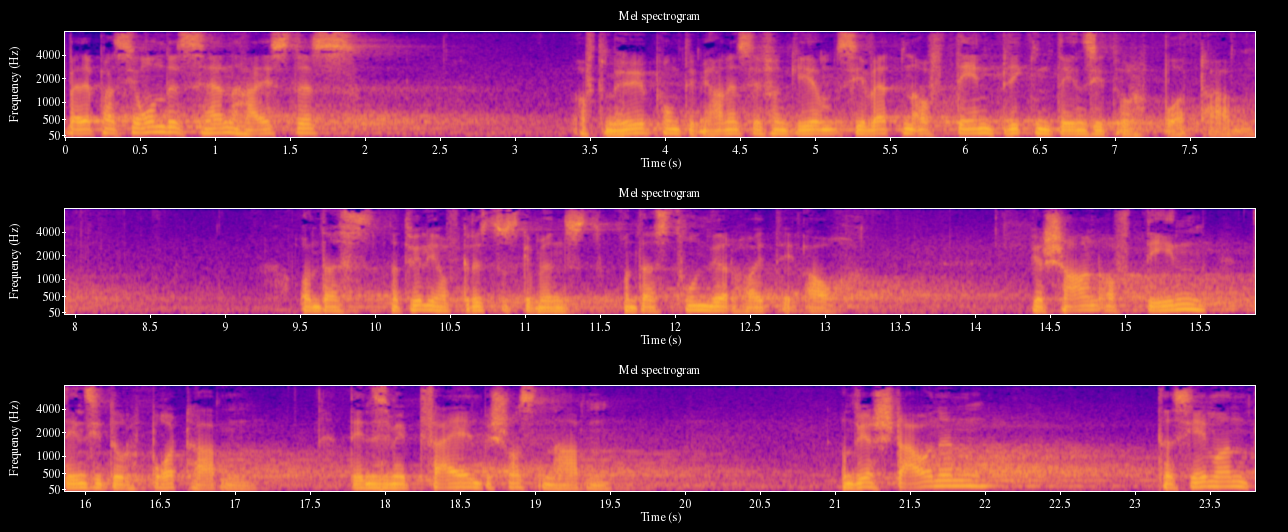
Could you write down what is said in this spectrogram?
bei der Passion des Herrn heißt es, auf dem Höhepunkt im Johannesevangelium, sie werden auf den blicken, den sie durchbohrt haben. Und das natürlich auf Christus gemünzt. Und das tun wir heute auch. Wir schauen auf den, den sie durchbohrt haben, den sie mit Pfeilen beschossen haben. Und wir staunen, dass jemand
